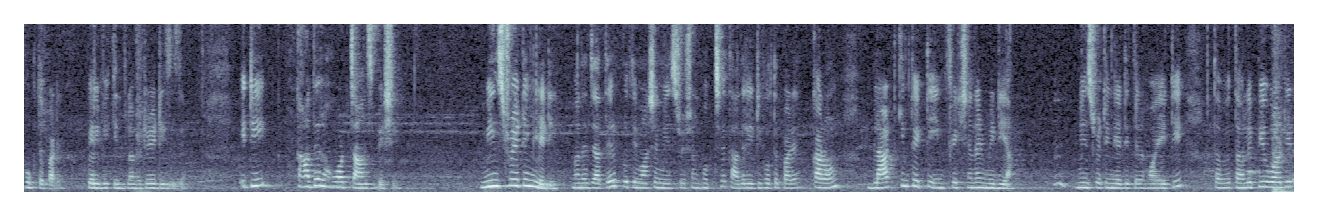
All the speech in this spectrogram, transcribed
ভুগতে পারে পেলভিক ইনফ্লামেটরি ডিজিজে এটি কাদের হওয়ার চান্স বেশি? মিনস্ট্রুয়েটিং লেডি মানে যাদের প্রতি মাসে মিনস্ট্রুয়েশন হচ্ছে, তাদের এটি হতে পারে। কারণ ব্লাড কিন্তু একটি ইনফেকশনের মিডিয়া মিনস্ট্রুয়েটিং লেডিদের হয় এটি। তবে তাহলে পিওয়ার্টির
